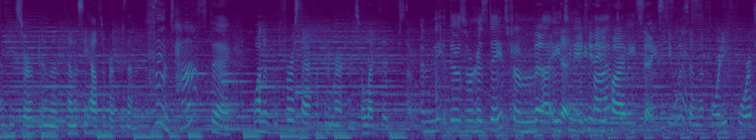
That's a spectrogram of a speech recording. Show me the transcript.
and he served in the Tennessee House of Representatives. fantastic. One of the first African Americans elected. So. And the, those were his dates from The- uh, yeah, 1885, 1885 to and 6. He was in the 44th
